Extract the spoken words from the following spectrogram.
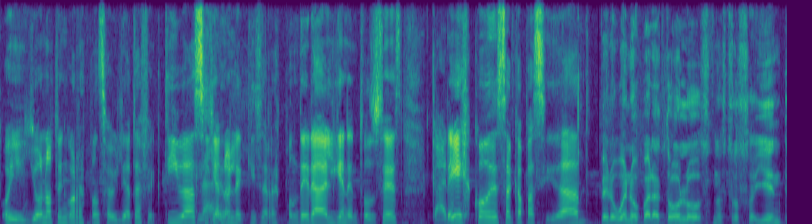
oye, yo no tengo responsabilidad afectiva, si ya Claro. no le quise responder a alguien, entonces carezco de esa capacidad. Pero bueno, para todos los, nuestros oyentes,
